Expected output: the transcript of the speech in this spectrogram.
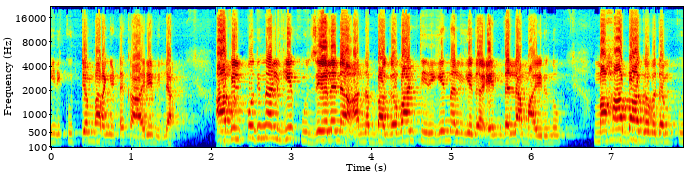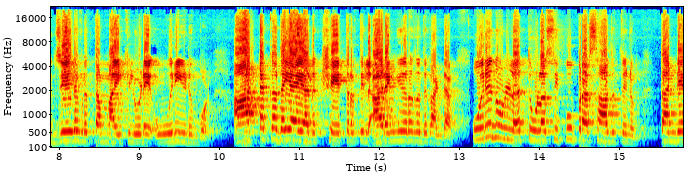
ഇനി കുറ്റം പറഞ്ഞിട്ട് കാര്യമില്ല. അവിൽപ്പൊതി നൽകിയ കുചേലന് അന്ന് ഭഗവാൻ തിരികെ നൽകിയത് എന്തെല്ലാമായിരുന്നു? മഹാഭാഗവതം കുചേലവൃത്തം മൈക്കിലൂടെ ഓരിയിടുമ്പോൾ ആട്ടക്കഥയായി അത് ക്ഷേത്രത്തിൽ അരങ്ങേറുന്നത് കണ്ട് ഒരു നുള്ള് തുളസിപ്പൂ പ്രസാദത്തിനും തന്റെ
